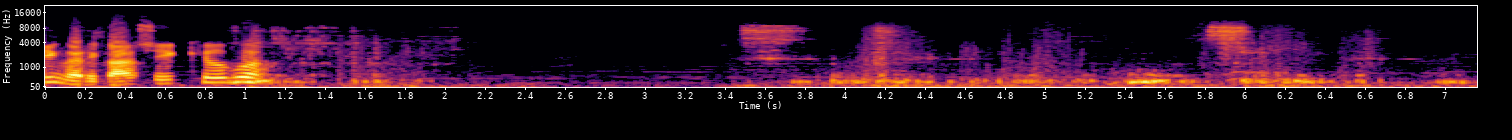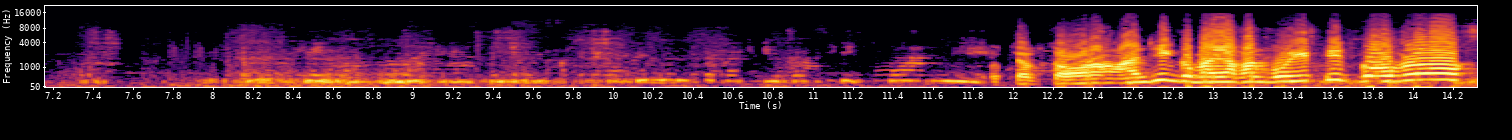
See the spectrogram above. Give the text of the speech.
Ih nggak dikasih kill gua. Ucap seorang anjing kebanyakan buitit goblok.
